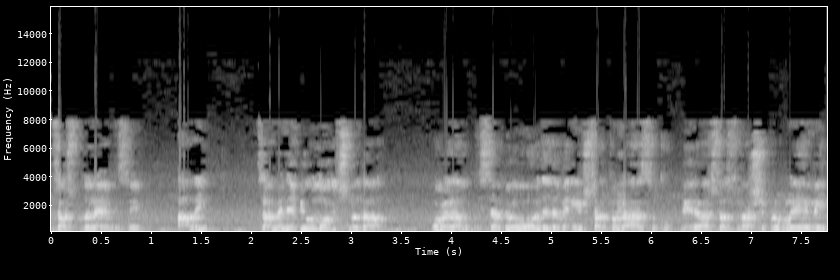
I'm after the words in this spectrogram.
zašto da ne, mislim, ali za mene je bilo logično da pogledam oko sebe ovdje, da vidim šta to nas okupira, šta su naši problemi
